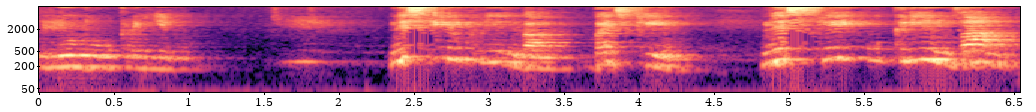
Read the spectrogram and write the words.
любу Україну. Низький уклін вам, батьки, низький уклін вам,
